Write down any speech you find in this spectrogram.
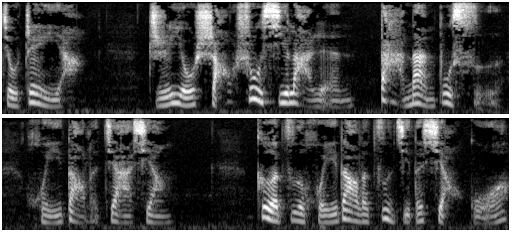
就这样。只有少数希腊人大难不死，回到了家乡，各自回到了自己的小国。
